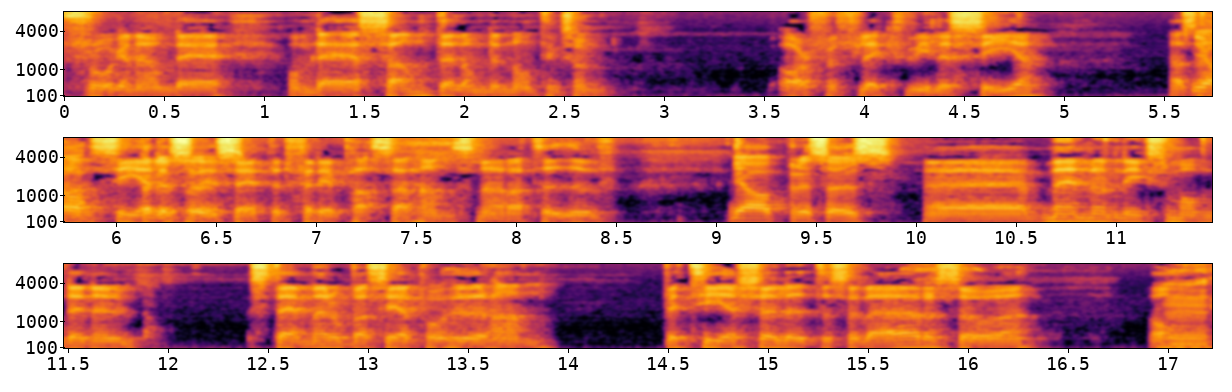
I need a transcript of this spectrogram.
frågan är om det, om det är sant eller om det är någonting som Arthur Fleck ville se. Alltså ja, han ser precis. det på det sättet för det passar hans narrativ. Ja, precis. Eh, men liksom om det nu stämmer och baserat på hur han beter sig lite sådär så... Om, mm.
